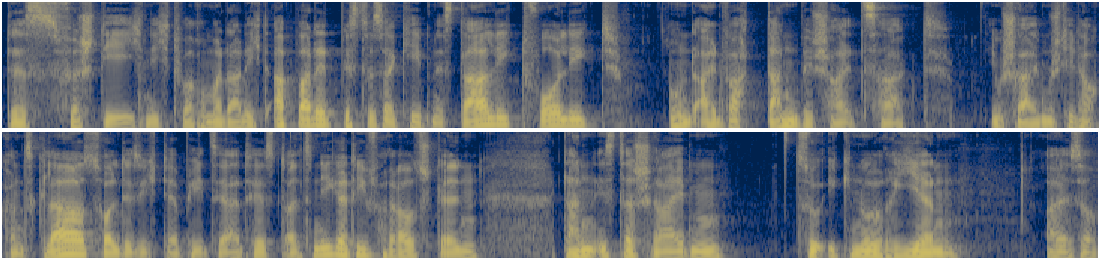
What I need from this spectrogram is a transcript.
Das verstehe ich nicht, warum man da nicht abwartet, bis das Ergebnis da liegt, vorliegt und einfach dann Bescheid sagt. Im Schreiben steht auch ganz klar, sollte sich der PCR-Test als negativ herausstellen, dann ist das Schreiben zu ignorieren. Also,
